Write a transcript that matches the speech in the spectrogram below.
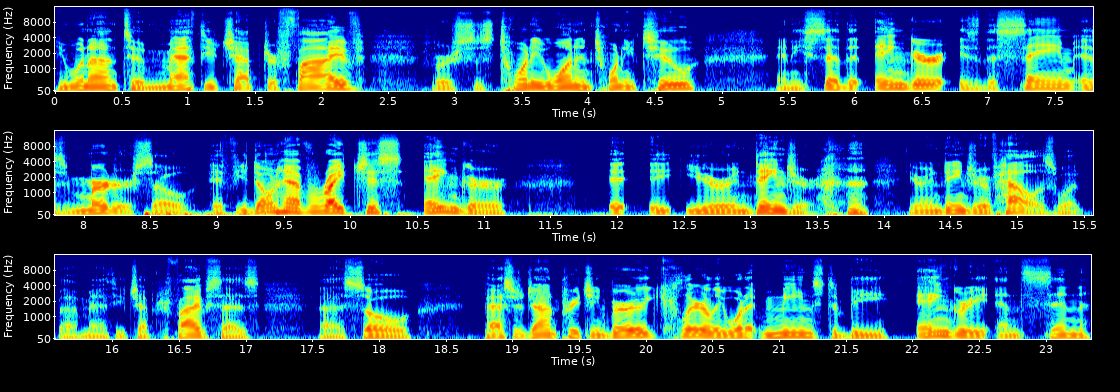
He went on to Matthew chapter 5, verses 21 and 22 and he said that anger is the same as murder. So if you don't have righteous anger, it, it, you're in danger. you're in danger of hell, is what uh, Matthew chapter 5 says. Uh, so, Pastor John preaching very clearly what it means to be angry and sin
